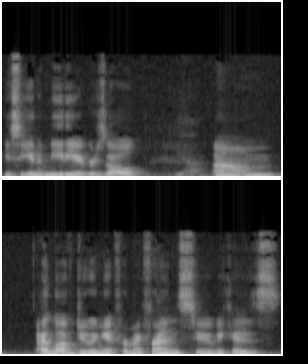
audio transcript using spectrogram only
You see an immediate result. Yeah. Um, I love doing it for my friends too because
